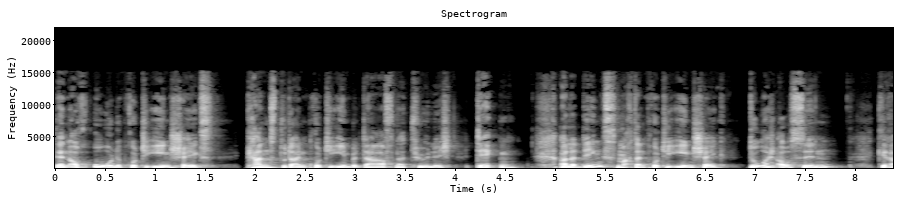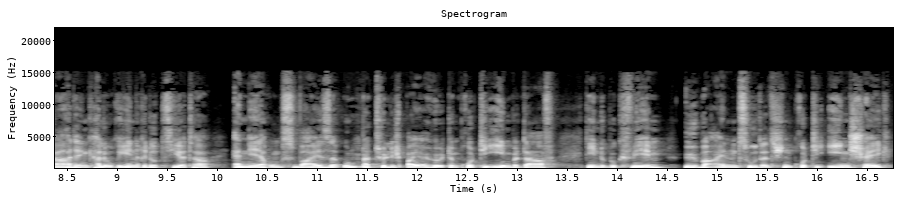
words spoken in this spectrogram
denn auch ohne Proteinshakes kannst du deinen Proteinbedarf natürlich decken. Allerdings macht ein Proteinshake durchaus Sinn, gerade in kalorienreduzierter Ernährungsweise und natürlich bei erhöhtem Proteinbedarf, den du bequem über einen zusätzlichen Proteinshake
